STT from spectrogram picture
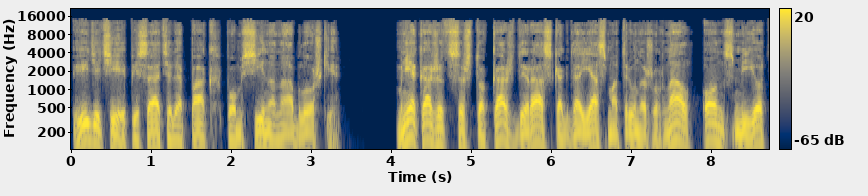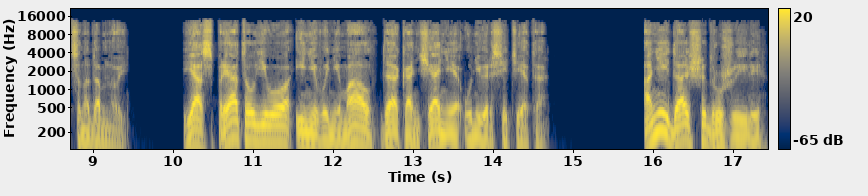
Видите писателя Пак Помсина на обложке? Мне кажется, что каждый раз, когда я смотрю на журнал, он смеется надо мной. Я спрятал его и не вынимал до окончания университета. Они и дальше дружили.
